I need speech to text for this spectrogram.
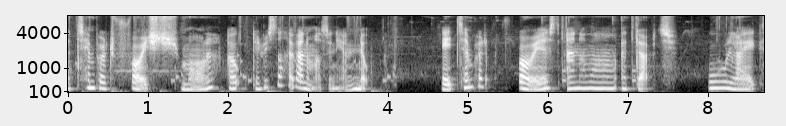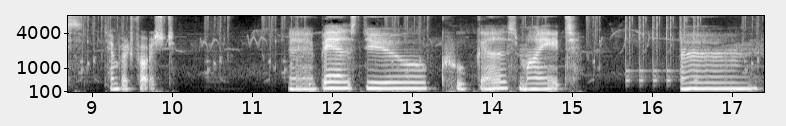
a temperate forest mall. Oh, did we still have animals in here? No. Okay, temperate forest, animal adopt. Who likes temperate forest? Uh, bears do, cougars might. Um,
